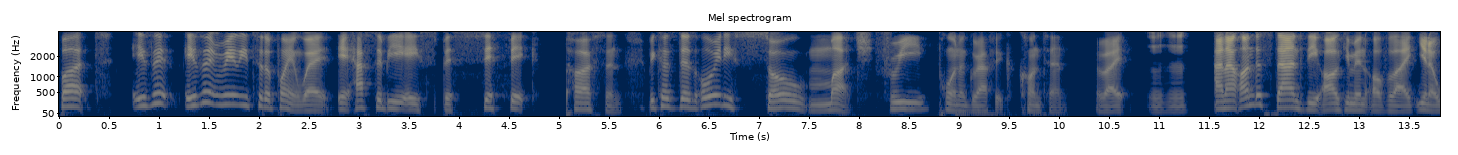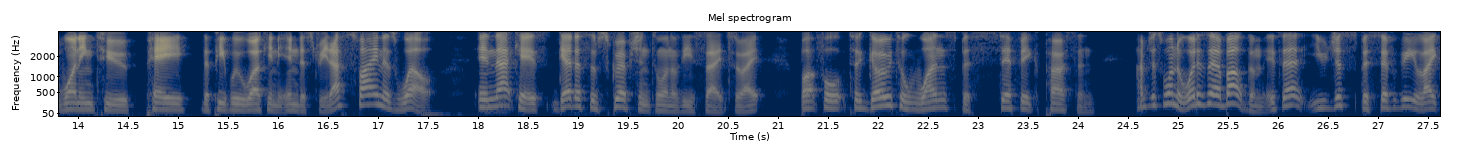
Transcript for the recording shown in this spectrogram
But is it is it really to the point where it has to be a specific person? Because there's already so much free pornographic content, right? Mhm. And I understand the argument of like, you know, wanting to pay the people who work in the industry. That's fine as well. In that case, get a subscription to one of these sites, right? But for to go to one specific person, I'm just wondering, what is it about them? Is that you just specifically like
